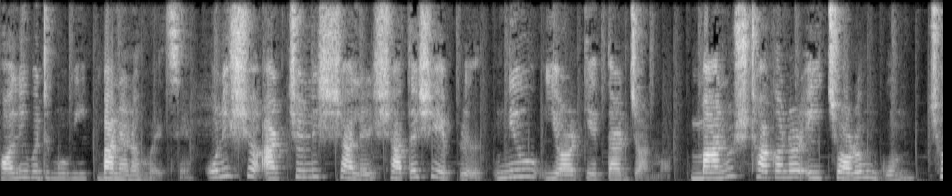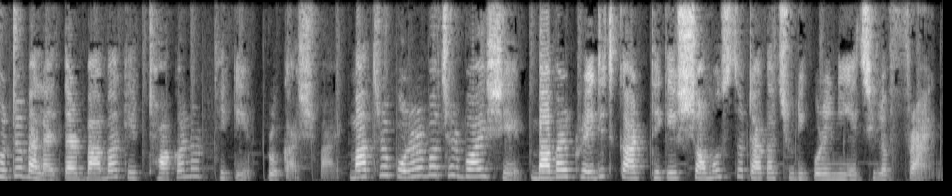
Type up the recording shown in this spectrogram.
হলিউড মুভি বানানো হয়েছে। উনিশশো সালের সাতাশে এপ্রিল নিউ ইয়র্কে তার জন্ম। মানুষ ঠকানোর এই চরম গুণ ছোটবেলায় তার বাবাকে ঠকানোর থেকে প্রকাশ পায়। মাত্র পনেরো বছর বয়সে বাবার ক্রেডিট কার্ড থেকে সমস্ত টাকা চুরি করে নিয়েছিল ফ্র্যাঙ্ক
